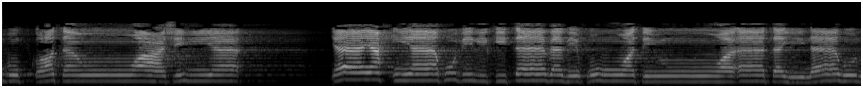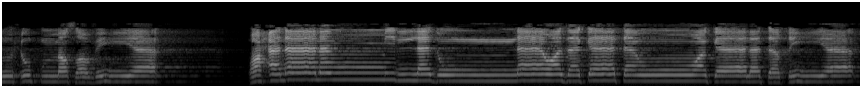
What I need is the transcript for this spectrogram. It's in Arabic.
بكرة وعشيا يا يحيى خذ الكتاب بقوة وآتيناه الحكم صبيا وحنانا من لدنا وزكاة وكان تقيا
